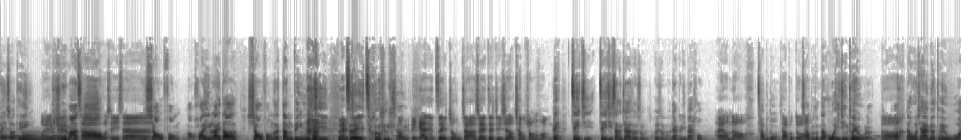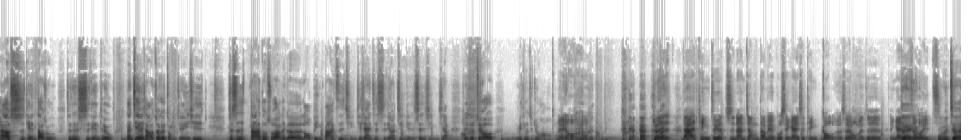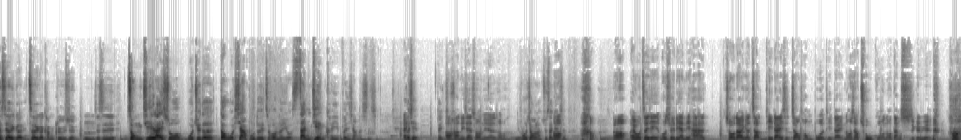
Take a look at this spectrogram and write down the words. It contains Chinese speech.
欢迎收听委屈屈马槽我是医生，我是小冯，好，欢迎来到小冯的当兵日记 最终章。应该是最终章了，所以这集是有唱双簧的。哎、这一集这一集上架的时候是什么？会什么？两个礼拜后吗？I don't know，差不多，差不多，差不多。那我已经退伍了啊、啊，但我现在还没有退伍，我还有十天，倒数整整十天退伍。但今天想要做一个总结，因为其实就是大家都说啊，那个老兵八字轻，接下来这十天要谨言慎行一下，所以就最后你没听过这句话哦？没有因为你没有当兵。就是大家听这个直男讲当兵的故事，应该也是听够了，所以我们这应该是最后一，集。我们最后是有一个做一个 conclusion，嗯，就是总结来说，我觉得到我下部队之后呢，有三件可以分享的事情，哎而且，哎、哦，好，你先说，你先说。你我讲完了，就三件事。好，然后哎、我最近我学弟很厉害，他抽到一个交替代役是交通部的替代役，然后是要出国，然后当十个月的。哈，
